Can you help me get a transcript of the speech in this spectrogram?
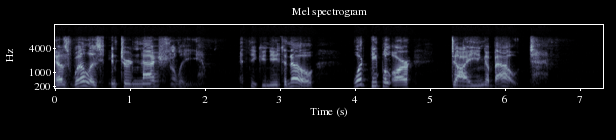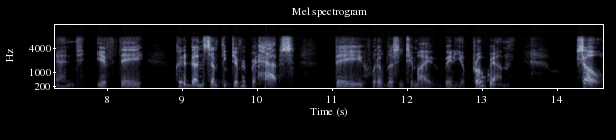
as well as internationally. I think you need to know what people are dying about. And if they could have done something different, perhaps they would have listened to my radio program. So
